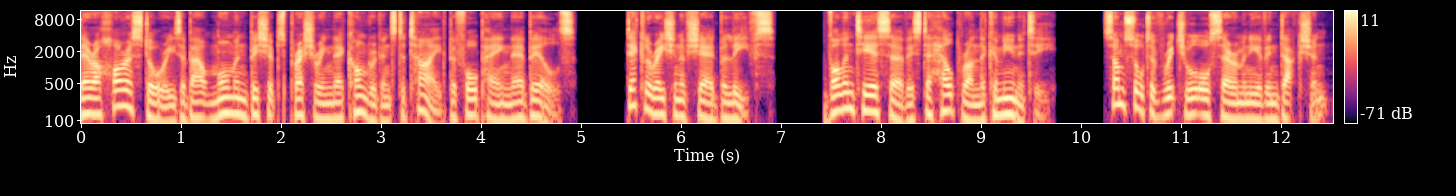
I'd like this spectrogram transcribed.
There are horror stories about Mormon bishops pressuring their congregants to tithe before paying their bills. Declaration of shared beliefs. Volunteer service to help run the community. Some sort of ritual or ceremony of induction?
